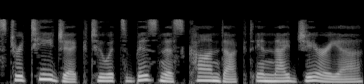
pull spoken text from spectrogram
Strategic to its business conduct in Nigeria,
